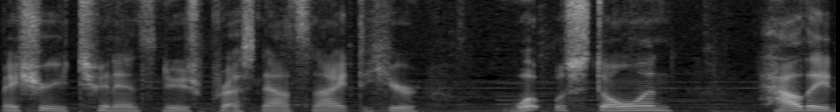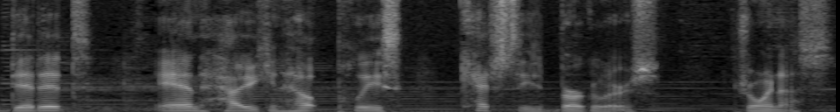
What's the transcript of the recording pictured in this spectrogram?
Make sure you tune in to News Press Now tonight to hear what was stolen, how they did it, and how you can help police catch these burglars. Join us.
